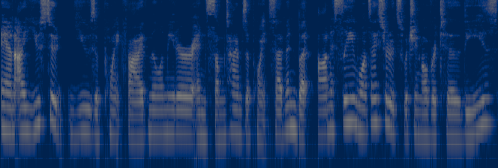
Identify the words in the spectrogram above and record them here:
and I used to use a 0.5 millimeter and sometimes a 0.7, but honestly, once I started switching over to these,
